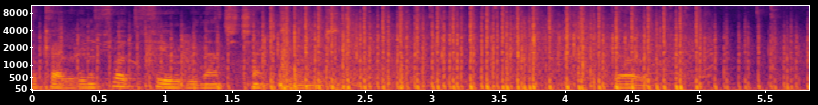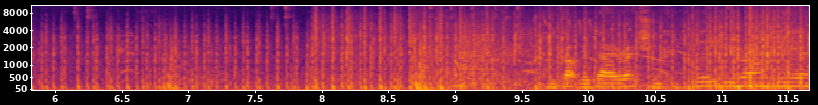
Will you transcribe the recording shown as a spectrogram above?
Okay, we're going to flood the field with anti-tank teams. Go. You got the direction completely wrong here.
